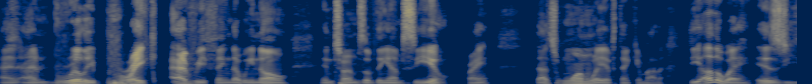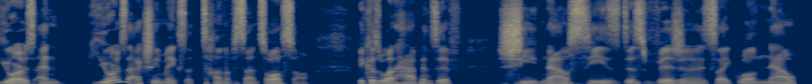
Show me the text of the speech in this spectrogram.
And and really break everything that we know in terms of the MCU, right? That's one way of thinking about it. The other way is yours, and yours actually makes a ton of sense also, because what happens if she now sees this vision and it's like, well, now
